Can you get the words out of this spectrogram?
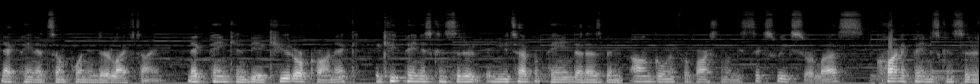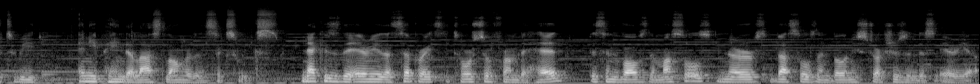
neck pain at some point in their lifetime. Neck pain can be acute or chronic. Acute pain is considered a new type of pain that has been ongoing for approximately six weeks or less. Chronic pain is considered to be any pain that lasts longer than six weeks. Neck is the area that separates the torso from the head. This involves the muscles, nerves, vessels, and bony structures in this area.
